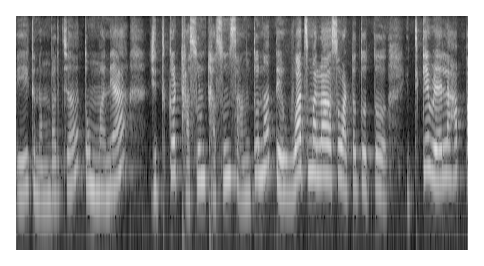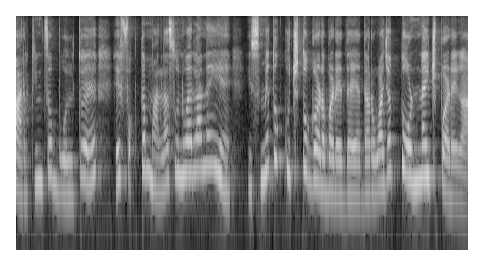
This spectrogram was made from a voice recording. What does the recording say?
एक नंबरचं तो मन्या जितकं ठासून ठासून सांगतो ना तेव्हाच मला असं वाटत होतं. इतके वेळेला हा पार्किंगचं बोलतोय हे फक्त मला सुनवायला नाही आहे इसमें तो कुछ तो गडबड आहे दया दरवाजा तोडनाहीच पडेगा.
